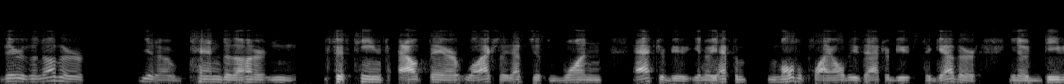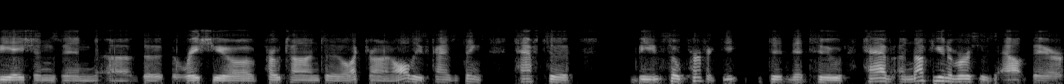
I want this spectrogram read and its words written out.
there's another, you know, 10 to the 115th out there. Well, actually, that's just one attribute. You know, you have to multiply all these attributes together. You know, deviations in uh, the the ratio of proton to electron, all these kinds of things have to be so perfect that to have enough universes out there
